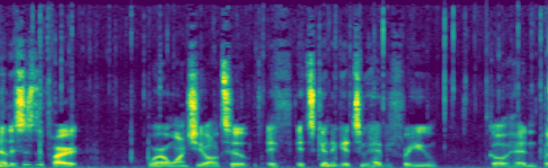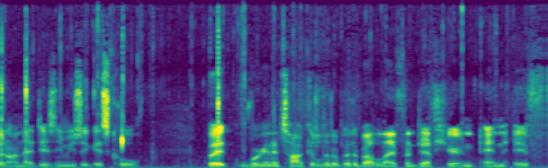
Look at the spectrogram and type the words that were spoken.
Now, this is the part where I want you all to, if it's going to get too heavy for you, go ahead and put on that Disney music. It's cool. But we're going to talk a little bit about life and death here. And, and if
